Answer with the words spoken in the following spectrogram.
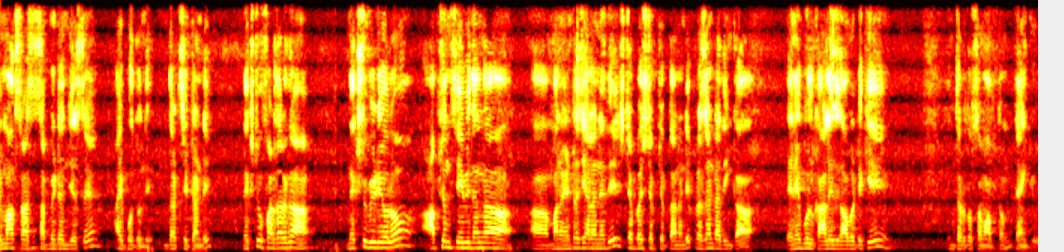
రిమార్క్స్ రాసి సబ్మిట్ అని చేస్తే అయిపోతుంది. దట్స్ ఇట్ అండి. నెక్స్ట్ ఫర్దర్గా నెక్స్ట్ వీడియోలో ఆప్షన్స్ ఏ విధంగా మనం ఎంటర్ చేయాలనేది స్టెప్ బై స్టెప్ చెప్తానండి. ప్రజెంట్ అది ఇంకా ఎనేబుల్ కాలేదు కాబట్టికి ఇంతటితో సమాప్తం. Thank you.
